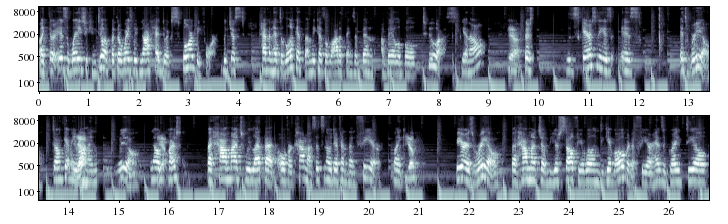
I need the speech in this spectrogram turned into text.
Like there is ways you can do it but there are ways we've not had to explore before. We just haven't had to look at them because a lot of things have been available to us you know? Yeah. There's the scarcity is is it's real. Don't get me yeah. wrong, it's real, no question. But how much we let that overcome us, it's no different than fear. Like yep. fear is real, but how much of yourself you're willing to give over to fear has a great deal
